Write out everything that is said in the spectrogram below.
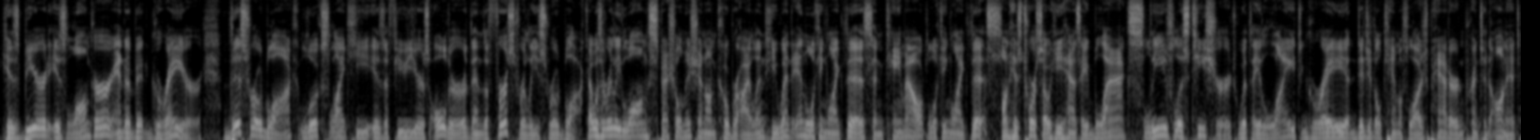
His beard is longer and a bit grayer. This Roadblock looks like he is a few years older than the first release Roadblock. That was a really long special mission on Cobra Island. He went in looking like this and came out looking like this. On his torso, he has a black sleeveless t shirt with a light gray digital camouflage pattern printed on it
